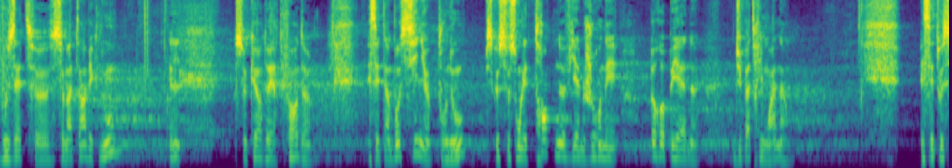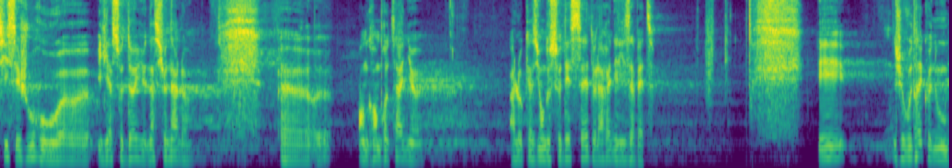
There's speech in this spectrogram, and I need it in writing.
vous êtes euh, ce matin avec nous, ce cœur de Hertford, et c'est un beau signe pour nous, puisque ce sont les 39e journées européennes du patrimoine. Et c'est aussi ces jours où euh, il y a ce deuil national euh, en Grande-Bretagne à l'occasion de ce décès de la reine Élisabeth. Et je voudrais que nous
